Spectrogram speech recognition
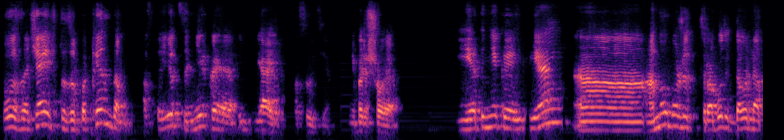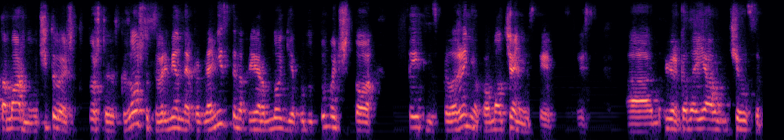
Что означает, что за бэкэндом остается некое API, по сути, небольшое. И это некое API, э, оно может работать довольно атомарно, учитывая что, то, что я сказал, что современные программисты, например, многие будут думать, что стейтлес приложения по умолчанию стоит. А, например, когда я учился,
